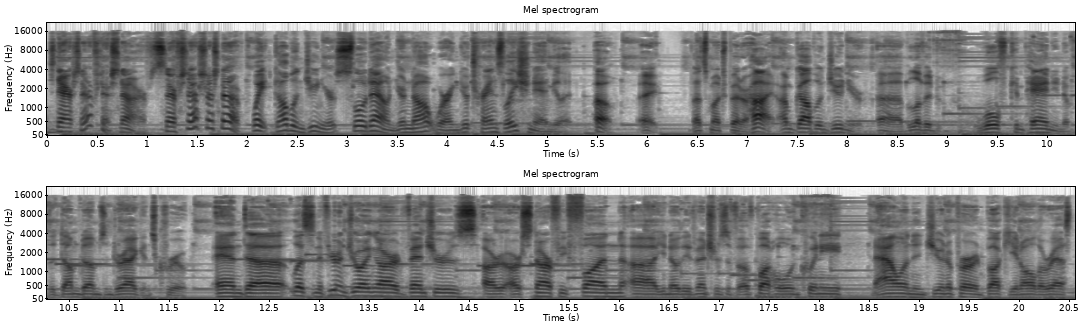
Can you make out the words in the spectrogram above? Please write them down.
Snarf, snarf, snarf, snarf, snarf, snarf, snarf, snarf. Wait, Goblin Jr., slow down. You're not wearing your translation amulet. Oh, hey, that's much better. Hi, I'm Goblin Jr., uh, beloved wolf companion of the Dumb-Dumbs and Dragons crew. And uh, listen, if you're enjoying our adventures, our, our snarfy fun, uh, you know, the adventures of, of Butthole and Quinny, and Alyn and Juniper and Bucky and all the rest,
